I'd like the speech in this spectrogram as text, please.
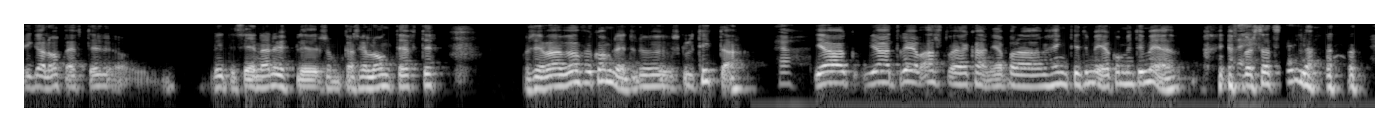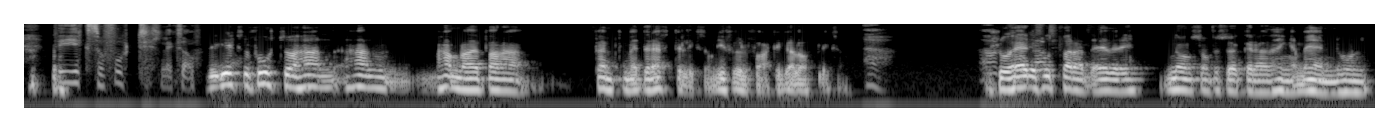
i galopp efter. Lite senare blir som ganska långt efter. Och säger, "Va- varför kom du inte? Du skulle titta. Ja. Jag, jag drev allt vad jag kan. Jag bara hängde inte med. Jag kom inte med. Jag bara satt stilla. Det gick så fort liksom. Det gick så fort så han, han hamnade bara 50 meter efter liksom, i full fart i galopp. Liksom. Ja. Ja, Så är det fortfarande. Är det någon som försöker att hänga med henne. Hon,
